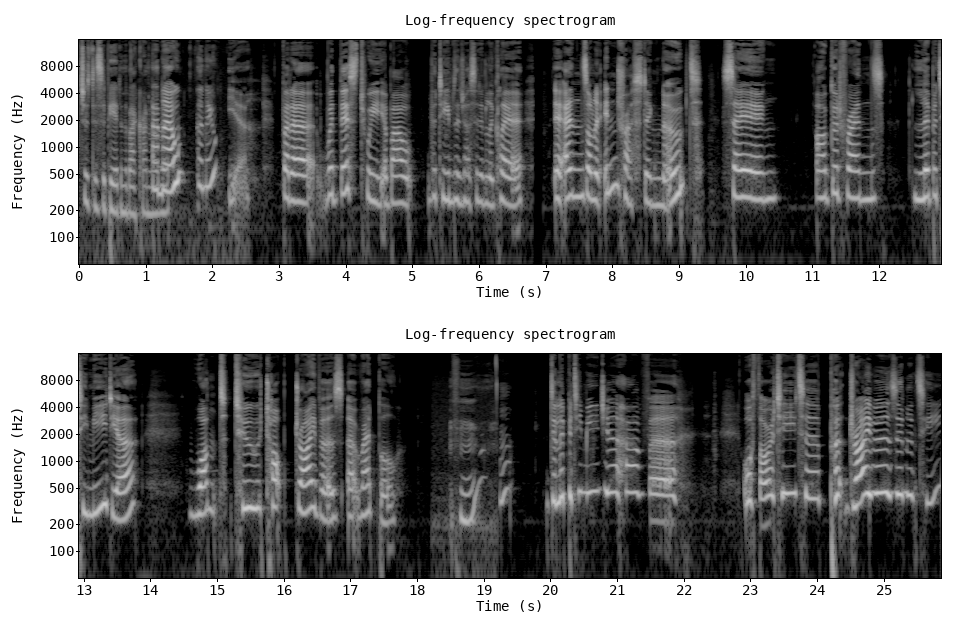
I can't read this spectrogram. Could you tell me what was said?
just disappeared in the background I know. bit. I know. Yeah. But uh, with this tweet about the teams interested in Leclerc, it ends on an interesting note saying our good friends Liberty Media want two top drivers at Red Bull. Hmm? Do Liberty Media have uh, authority to put drivers in a team?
